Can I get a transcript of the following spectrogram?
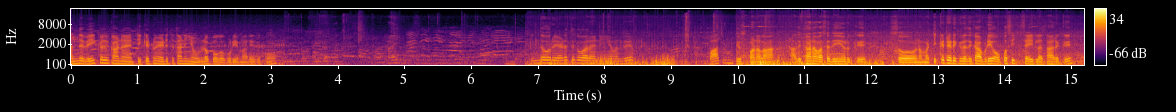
அந்த வெஹிக்கிளுக்கான டிக்கெட்டும் எடுத்து தான் நீங்கள் உள்ளே போகக்கூடிய மாதிரி இருக்கும். இந்த ஒரு இடத்துக்கு வர நீங்கள் வந்து பாத்ரூம் யூஸ் பண்ணலாம். அதுக்கான வசதியும் இருக்குது ஸோ நம்ம டிக்கெட் எடுக்கிறதுக்கு அப்படியே ஆப்போசிட் சைடில் தான் இருக்குது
